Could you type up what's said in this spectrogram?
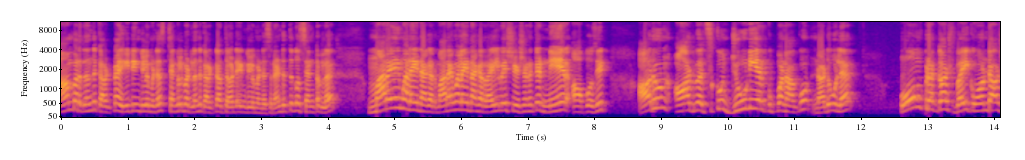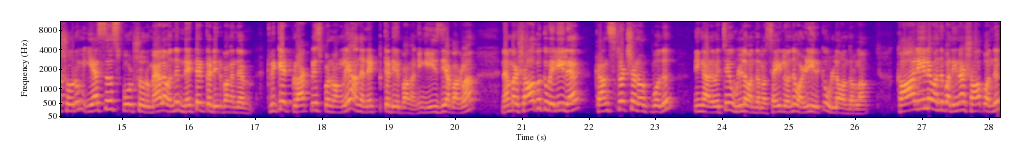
தாம்பரத்துலேருந்து கரெக்டாக எயிட்டீன் கிலோமீட்டர்ஸ் செங்கல்பட்டுலேருந்து கரெக்டாக தேர்ட்டீன் கிலோமீட்டர்ஸ் ரெண்டுத்துக்கும் சென்டரில் மறைமலை நகர் மறைமலை நகர் ரயில்வே ஸ்டேஷனுக்கு நேர் ஆப்போசிட் அருண் ஆட்வர்ட்ஸுக்கும் ஜூனியர் குப்பனாக்கும் நடுவில் Om Prakash bike Honda showroom SS sports showroom. மேலே வந்து நெட் கட்டியிருப்பாங்க. இந்த கிரிக்கெட் ப்ராக்டிஸ் பண்ணுவாங்களே அந்த நெட் கட்டியிருப்பாங்க. நீங்கள் ஈஸியாக பார்க்கலாம். நம்ம ஷாப்புக்கு வெளியில் கன்ஸ்ட்ரக்ஷன் ஒர்க் போது நீங்கள் அதை வச்சு உள்ளே வந்துடலாம் சைடில் வந்து வழி இருக்குது உள்ளே வந்துடலாம் காலையில் வந்து பார்த்தீங்கன்னா ஷாப் வந்து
